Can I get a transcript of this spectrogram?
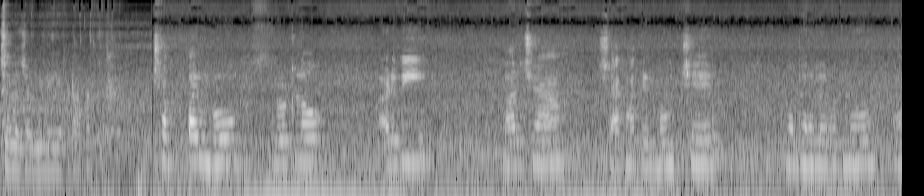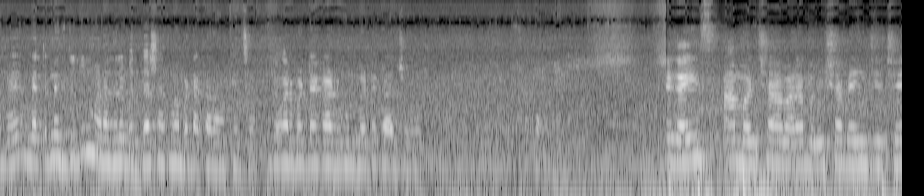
ચલો જમી લઈએ ફટાફટ. છપ્પન ભોગ રોટલો અડવી મરચાં શાકમાં તેલ બહુ જ છે. વઘારેલો રોટલો અને મેં તમને કીધું હતું ને મારા ઘરે બધા શાકમાં બટાકા નાખે છે. ગવાર બટાકા ડુંગળી બટાકા જો. ગાઈઝ આ મરચાં મારા મનીષાબેન જે છે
